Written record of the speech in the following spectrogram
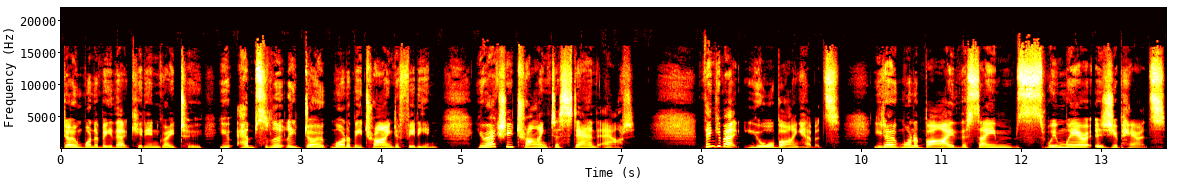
don't want to be that kid in grade two. You absolutely don't want to be trying to fit in. You're actually trying to stand out. Think about your buying habits. You don't want to buy the same swimwear as your parents,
